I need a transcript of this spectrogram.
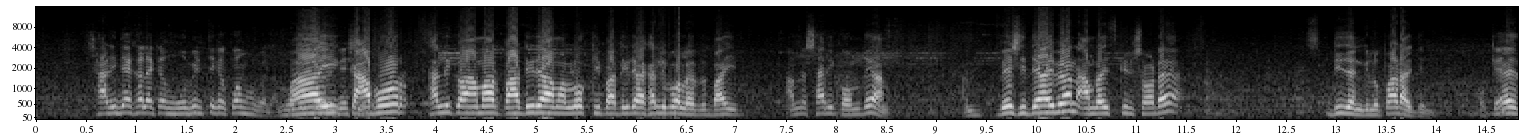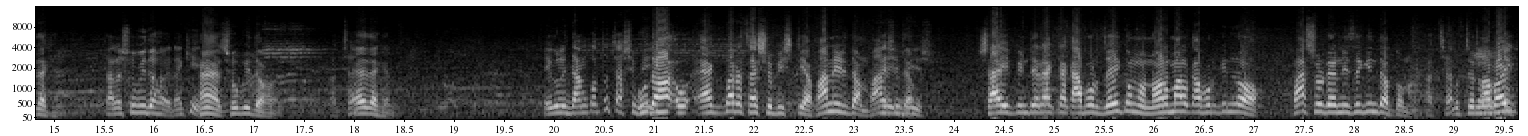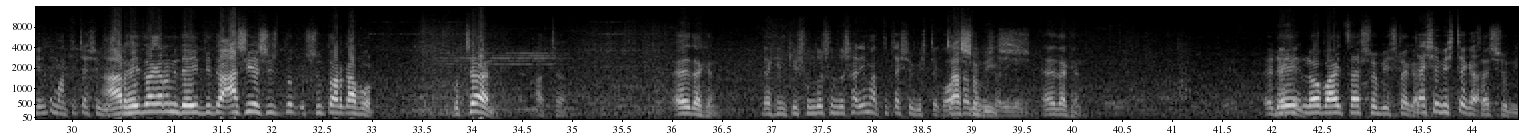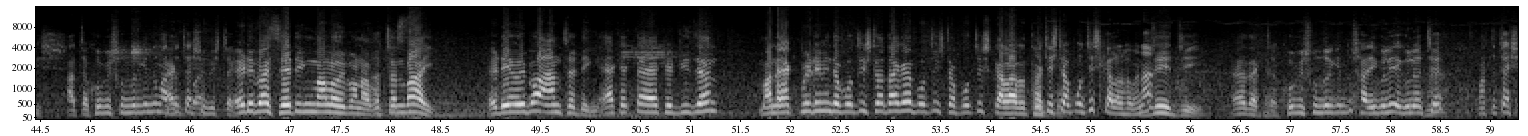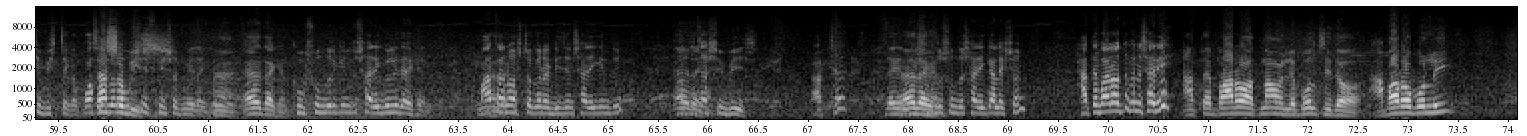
শাড়ি দেখালে একটা মুভির থেকে কম হবে না। ভাই। কাপড় খালি আমার পার্টিরা আমার লক্ষ্মী পার্টিরা খালি বলে ভাই আপনি শাড়ি কম দেন বেশি দেয়াইবেন আমরা স্ক্রিনশটে ডিজাইনগুলো পাঠাই দিন ওকে এই দেখেন। তাহলে সুবিধা হয় নাকি? হ্যাঁ সুবিধা হয়। আচ্ছা। এই দেখেন। এগুলির দাম কত? চারশো একবারে চারশো বিশ টাকা পানির দাম পানির দাম। শাহি প্রিন্টের একটা কাপড় যে কোনো নর্মাল কাপড় কিনলো পাঁচশো টাকার নিচে কিনতে হতো না। আচ্ছা বুঝছেন না ভাই? কিন্তু মাত্র চারশো আর এই জায়গার আমি দিতে আশি সুতো- সুতার কাপড়। বুঝছেন? আচ্ছা। এই দেখেন। দেখেন কি সুন্দর সুন্দর শাড়ি মাত্র চারশো বিশ টাকা চারশো বিশ। এই দেখেন। ভাই টাকা। টাকা? আচ্ছা খুবই সুন্দর কিন্তু মাত্র টাকা। এটি ভাই সেটিং মাল হইব না বুঝছেন ভাই? এটি হইব আনসেটিং এক একটা এক এক ডিজাইন মানে এক পেটি মধ্যে পঁচিশটা থাকে পঁচিশটা পঁচিশ কালার থাকে পঁচিশটা পঁচিশ কালার হবে না? জি জি। দেখেন। আচ্ছা খুবই সুন্দর কিন্তু শাড়িগুলি। এগুলো হচ্ছে মাত্র চারশো বিশ টাকা। পছন্দ 420 স্ক্রিনশট নিয়ে রাখবেন। হ্যাঁ দেখেন। খুব সুন্দর কিন্তু শাড়িগুলি দেখেন। মাথা নষ্ট করা ডিজাইন শাড়ি কিন্তু। চারশো বিশ। আচ্ছা দেখেন। সুন্দর সুন্দর শাড়ি কালেকশন হাতে বারো হতে পারে শাড়ি? হাতে বারো হাত না হলে বলছি তো আবারও বলি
